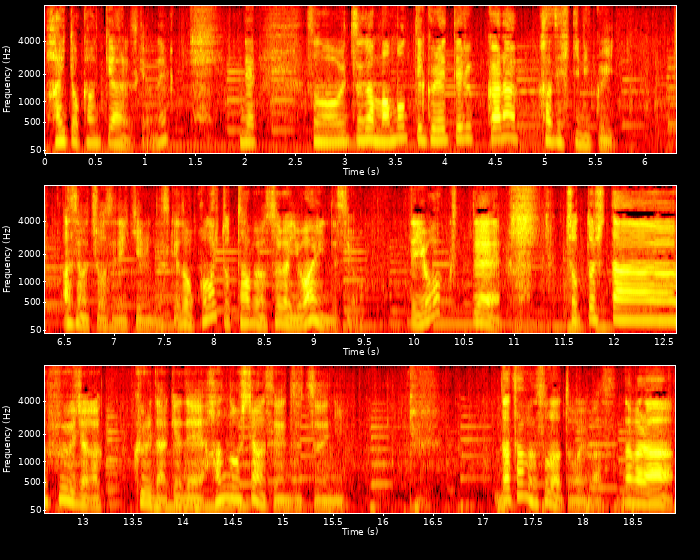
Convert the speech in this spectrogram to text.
肺と関係あるんですけどね。でそのうつが守ってくれてるから風邪ひきにくい。汗の調整できるんですけどこの人多分それが弱いんですよ。で弱くてちょっとした風邪が来るだけで反応しちゃうんですよね頭痛に。だ多分そうだと思います。だから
